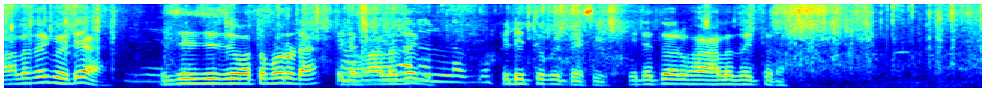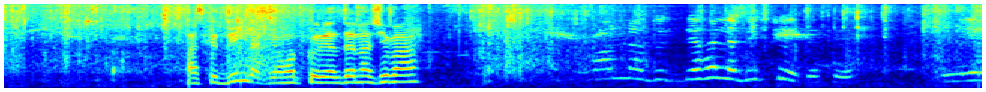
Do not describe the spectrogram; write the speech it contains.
ভালো যাইবো এটা? যে যে যে অত বড়টা এটা ভালো যাইবো। এটাই তো কইতাছি এটা তো আর ভালো যাইতো না। আজকে দিনটা কেমন করে আলছে না সীমা দুধ দিয়ে বৃষ্টি হইতেছে। হয়ে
